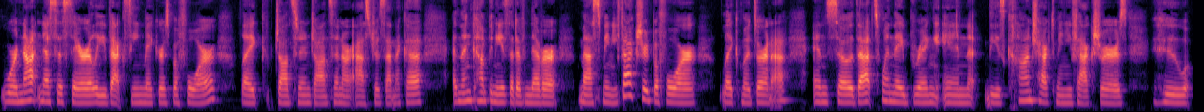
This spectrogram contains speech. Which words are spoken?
were not necessarily vaccine makers before, like Johnson & Johnson or AstraZeneca, and then companies that have never mass manufactured before, like Moderna. And so that's when they bring in these contract manufacturers who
